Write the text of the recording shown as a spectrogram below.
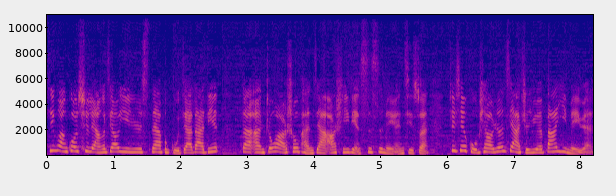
尽管过去两个交易日 Snap 股价大跌，但按周二收盘价二十一点四四美元计算，这些股票仍价值约八亿美元，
